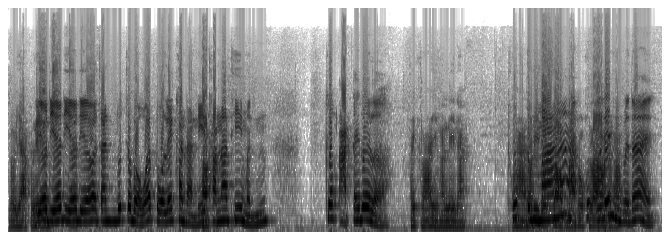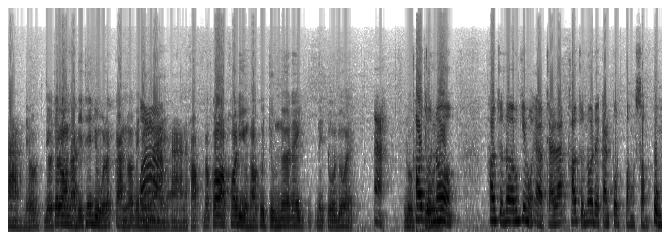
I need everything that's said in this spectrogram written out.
เราอยากเล่น เดี๋ยวเดี๋ยวเดี๋ยวเดี๋ยวอาจารย์นุชจะบอกว่าตัวเล็กขนาดนี้ครับ ทำหน้าที่เหมือน เครื่องอัดได้ด้วยเหรอ คล้ายๆอย่างนั้นเลยนะ ทุบอ่าเป็นเท่าที่ม้าทดสอบมาคร่าวๆเล่นนะครับไปได้อ่าเดี๋ยวเดี๋ยวจะลองสาธิตให้ดูแล้วกันว่าเป็นยังไงว้าวอ่านะครับแล้วก็ข้อดีของเขาคือจูนเนอร์ได้ในตัวด้วยอะลูปเข้าจูจูนโน่เข้าจูโน่เมื่อกี้ผมแอบใจแล้วเข้าจูโน่โดยการปลดปล่องสองปุ่ม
